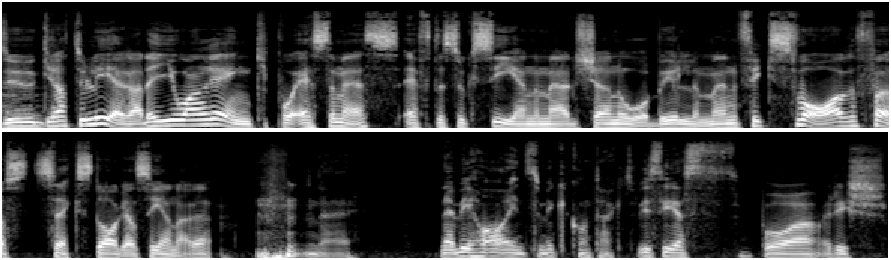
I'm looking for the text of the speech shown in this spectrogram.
Du gratulerade Johan Renck på sms efter succén med Tjernobyl, men fick svar först sex dagar senare. Nej. Nej, vi har inte så mycket kontakt. Vi ses på Rish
